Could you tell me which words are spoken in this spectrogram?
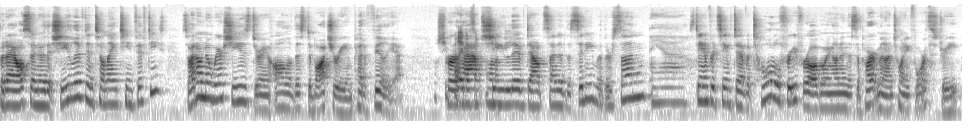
but I also know that she lived until 1950, So I don't know where she is during all of this debauchery and pedophilia. Well, she Perhaps she wanna- lived outside of the city with her son. Yeah. Stanford seems to have a total free for all going on in this apartment on 24th Street.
